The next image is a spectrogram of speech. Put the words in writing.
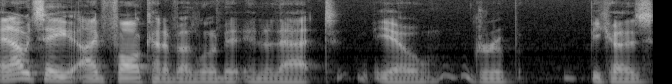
and I would say I'd fall kind of a little bit into that, you know, group because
